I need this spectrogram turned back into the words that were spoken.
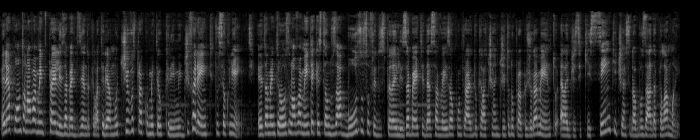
Ele aponta novamente para Elizabeth dizendo que ela teria motivos para cometer o crime diferente do seu cliente. Ele também trouxe novamente a questão dos abusos sofridos pela Elizabeth, e dessa vez, ao contrário do que ela tinha dito no próprio julgamento, ela disse que sim, que tinha sido abusada pela mãe.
